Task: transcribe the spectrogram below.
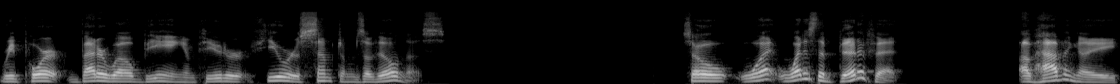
report better well being and fewer, fewer symptoms of illness. So, what, what is the benefit of having a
